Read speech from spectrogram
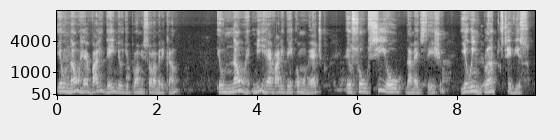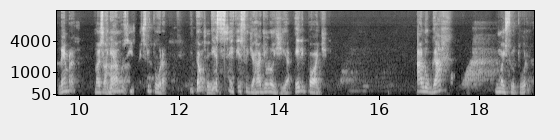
eu não revalidei meu diploma em solo americano, eu não me revalidei como médico, eu sou o CEO da MedStation e eu uhum. implanto o serviço. Lembra? Nós uhum. criamos infraestrutura. Então, Sim. esse serviço de radiologia, ele pode alugar uma estrutura,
